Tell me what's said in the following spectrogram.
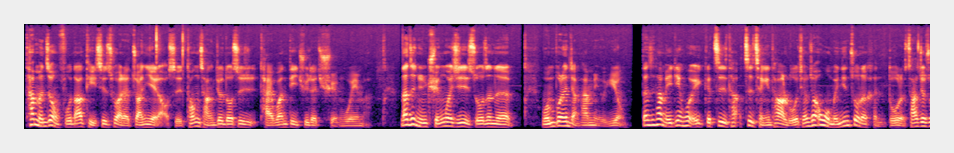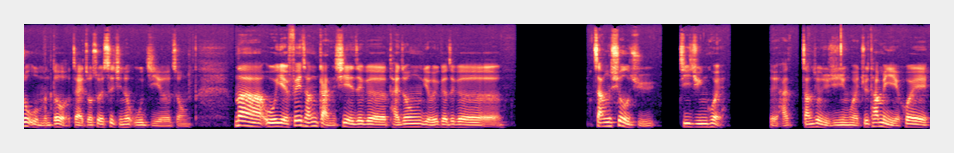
他们这种辅导体制出来的专业老师，通常就都是台湾地区的权威嘛。那这群权威，其实说真的，我们不能讲他没有用，但是他们一定会有一个自套自成一套逻辑，说我们已经做了很多了，他就说我们都有在做，所以事情都无疾而终。那我也非常感谢这个台中有一个这个张秀菊基金会，对，还张秀菊基金会，就他们也会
